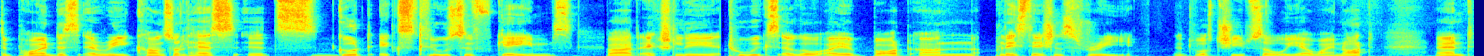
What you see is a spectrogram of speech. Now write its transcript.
The point is, every console has its good exclusive games. But actually, two weeks ago, I bought on PlayStation 3. It was cheap, so yeah, why not? And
